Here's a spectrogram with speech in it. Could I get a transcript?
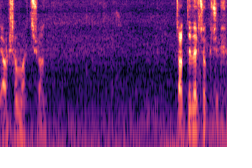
Bir akşam vakti şu an. Caddeleri çok küçük.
